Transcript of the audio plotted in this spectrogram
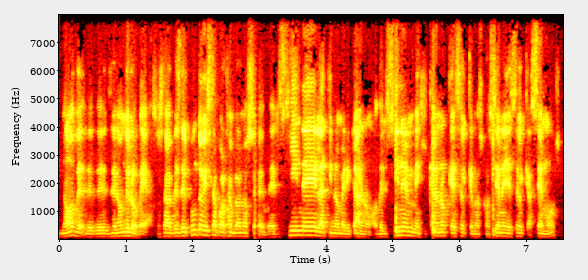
¿no? Desde de, donde lo veas. O sea, desde el punto de vista, por ejemplo, no sé, del cine latinoamericano o del cine mexicano, que es el que nos concierne y es el que hacemos,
